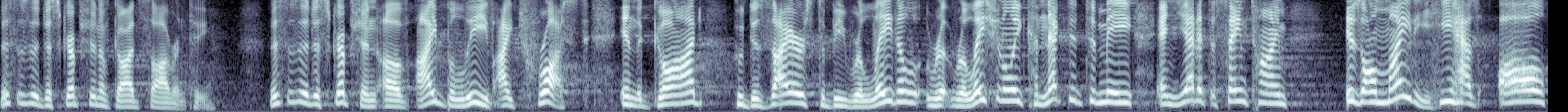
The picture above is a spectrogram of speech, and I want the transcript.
This is a description of God's sovereignty. This is a description of I believe, I trust in the God who desires to be relationally connected to me and yet at the same time is almighty. He has all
